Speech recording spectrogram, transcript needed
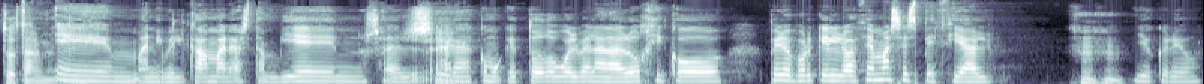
Totalmente. Eh, a nivel cámaras también, o sea, el- Sí. ahora como que todo vuelve al analógico, pero porque lo hace más especial, yo creo.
